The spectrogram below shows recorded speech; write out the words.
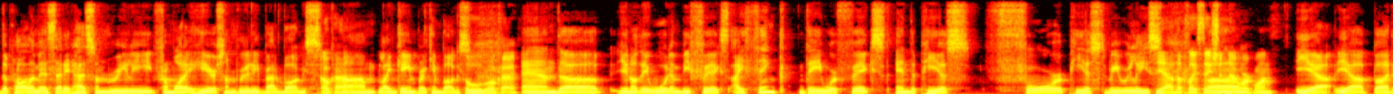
The problem is that it has some really, from what I hear, some really bad bugs. Okay. Um, like game breaking bugs. Ooh, okay. and uh, you know they wouldn't be fixed. I think they were fixed in the PS4 or PS3 release. Yeah, the PlayStation Um, Network one. yeah, yeah. But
